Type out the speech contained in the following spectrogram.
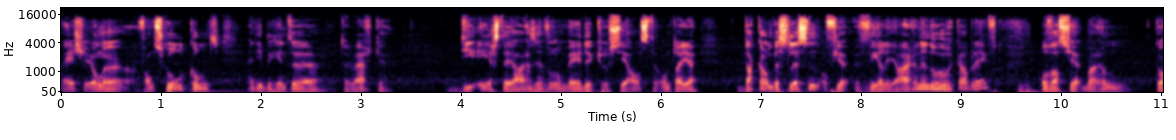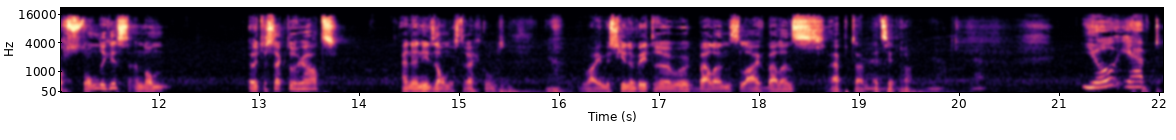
meisje, jongen van school komt en die begint te, te werken, die eerste jaren zijn voor mij de cruciaalste. Omdat je dat kan beslissen of je vele jaren in de horeca blijft, of als je maar een kortstondig is en dan uit de sector gaat en in iets anders terechtkomt. Ja. Waar je misschien een betere work balance, life balance hebt, en et cetera. Jo, je hebt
